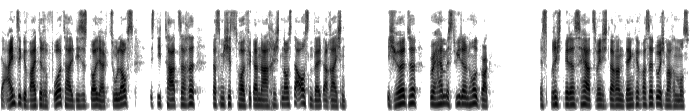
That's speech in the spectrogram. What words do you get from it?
Der einzige weitere Vorteil dieses Doljak-Zulaufs ist die Tatsache, dass mich jetzt häufiger Nachrichten aus der Außenwelt erreichen. Ich hörte, Graham ist wieder in Holbrook. Es bricht mir das Herz, wenn ich daran denke, was er durchmachen muss.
